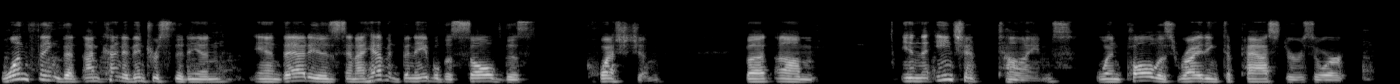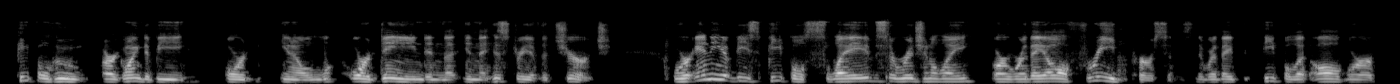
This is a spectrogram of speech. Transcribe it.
one thing that I'm kind of interested in, and that is, and I haven't been able to solve this question, but um, in the ancient times, when Paul is writing to pastors or people who are going to be or you know ordained in the in the history of the church, were any of these people slaves originally, or were they all freed persons? Were they people that all were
